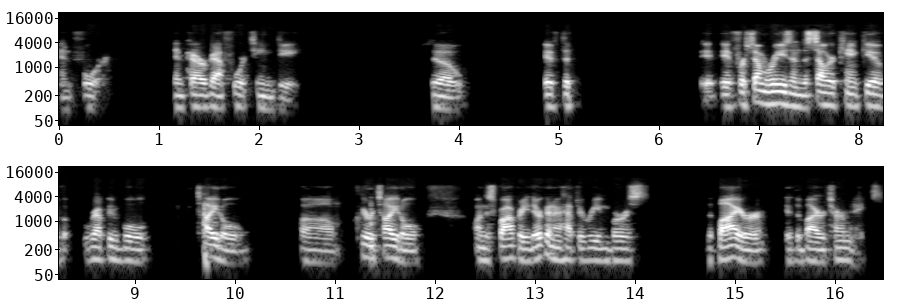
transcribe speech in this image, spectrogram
and 4 and paragraph 14D. So if the if for some reason the seller can't give reputable title, um, clear title on this property, they're going to have to reimburse the buyer if the buyer terminates.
